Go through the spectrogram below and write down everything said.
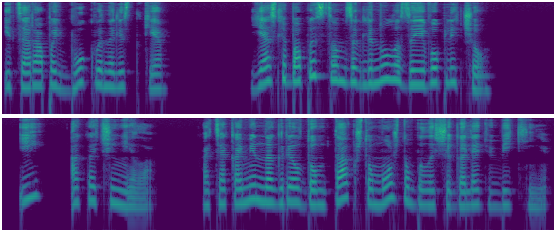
и царапать буквы на листке. Я с любопытством заглянула за его плечо и окоченела, хотя камин нагрел дом так, что можно было щеголять в бикини.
